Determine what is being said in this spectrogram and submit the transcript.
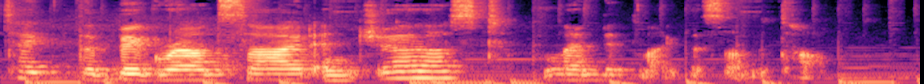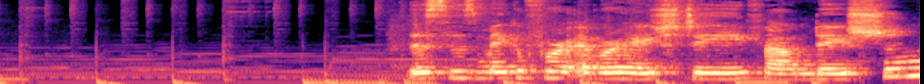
Take the big round side and just blend it like this on the top. This is Makeup Forever HD foundation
